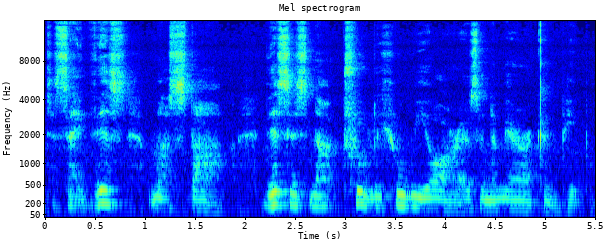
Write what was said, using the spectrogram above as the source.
to say this must stop. This is not truly who we are as an American people.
